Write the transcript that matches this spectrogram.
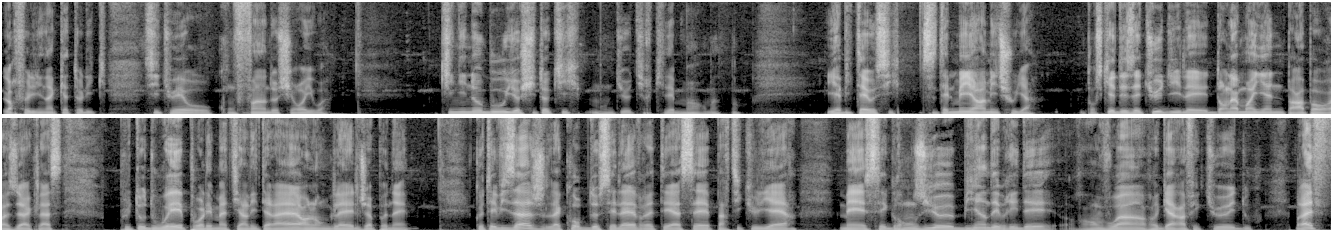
l'orphelinat catholique situé aux confins de Shiroiwa. Kininobu Yoshitoki, mon dieu, dire qu'il est mort maintenant, y habitait aussi. C'était le meilleur ami de Shuya. Pour ce qui est des études, il est dans la moyenne par rapport au reste de la classe, plutôt doué pour les matières littéraires, l'anglais le japonais. Côté visage, la courbe de ses lèvres était assez particulière, mais ses grands yeux bien débridés renvoient un regard affectueux et doux. Bref,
